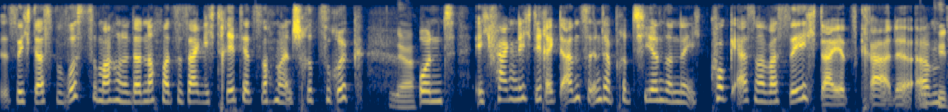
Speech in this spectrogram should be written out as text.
sich das bewusst zu machen und dann nochmal zu sagen, ich trete jetzt nochmal einen Schritt zurück. Ja. Und ich fange nicht direkt an zu interpretieren, sondern ich gucke erstmal, was sehe ich da jetzt gerade. Ähm, okay,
